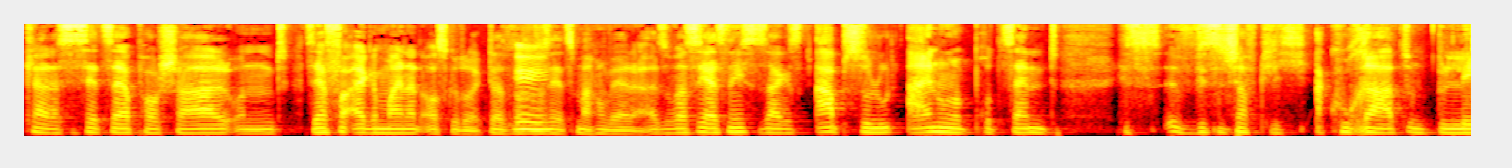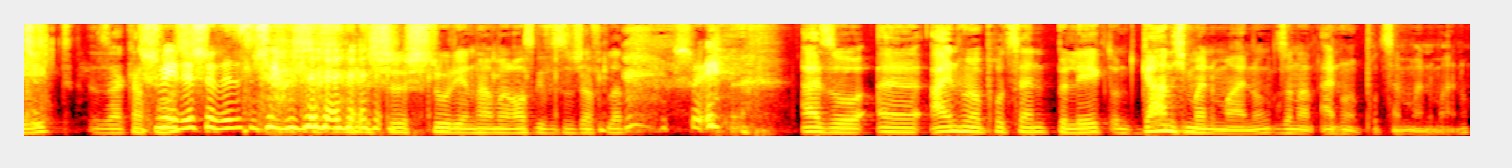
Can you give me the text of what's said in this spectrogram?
klar, das ist jetzt sehr pauschal und sehr verallgemeinert ausgedrückt, das was Mhm. ich jetzt machen werde. Also was ich als nächstes sage, ist absolut 100 Prozent ist wissenschaftlich akkurat und belegt. Sarkasmus. Schwedische Wissenschaftler. Schwedische Studien haben herausgewissenschaftelt. Also äh, 100% belegt und gar nicht meine Meinung, sondern 100% meine Meinung.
